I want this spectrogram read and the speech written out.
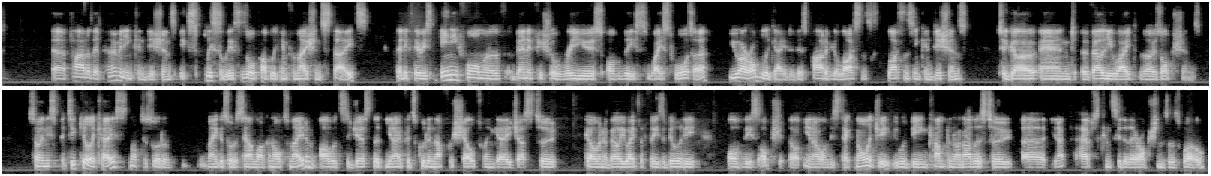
uh, part of their permitting conditions explicitly, this is all public information, states that if there is any form of beneficial reuse of this wastewater, you are obligated as part of your license, licensing conditions to go and evaluate those options. So in this particular case, not to sort of make it sort of sound like an ultimatum, I would suggest that, you know, if it's good enough for Shell to engage us to go and evaluate the feasibility of this option, uh, you know, of this technology, it would be incumbent on others to, uh, you know, perhaps consider their options as well.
